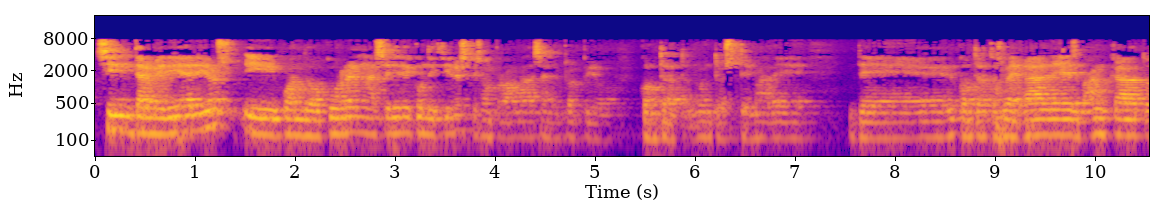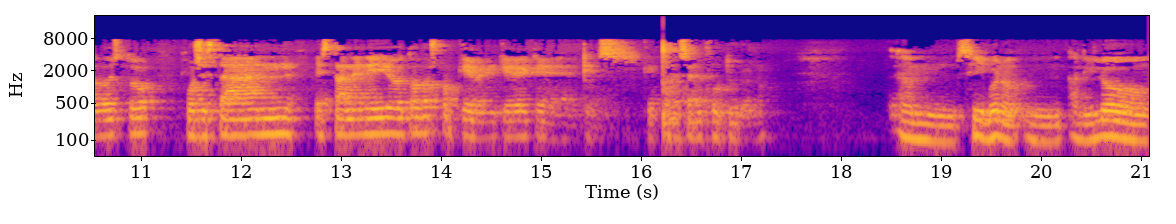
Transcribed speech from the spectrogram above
sin intermediarios y cuando ocurren una serie de condiciones que son programadas en el propio contrato, ¿no? Entonces, tema de, contratos legales, banca, todo esto, pues están, están en ello todos porque ven que, que, que, es, que puede ser el futuro, ¿no? Um, sí, bueno, al hilo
